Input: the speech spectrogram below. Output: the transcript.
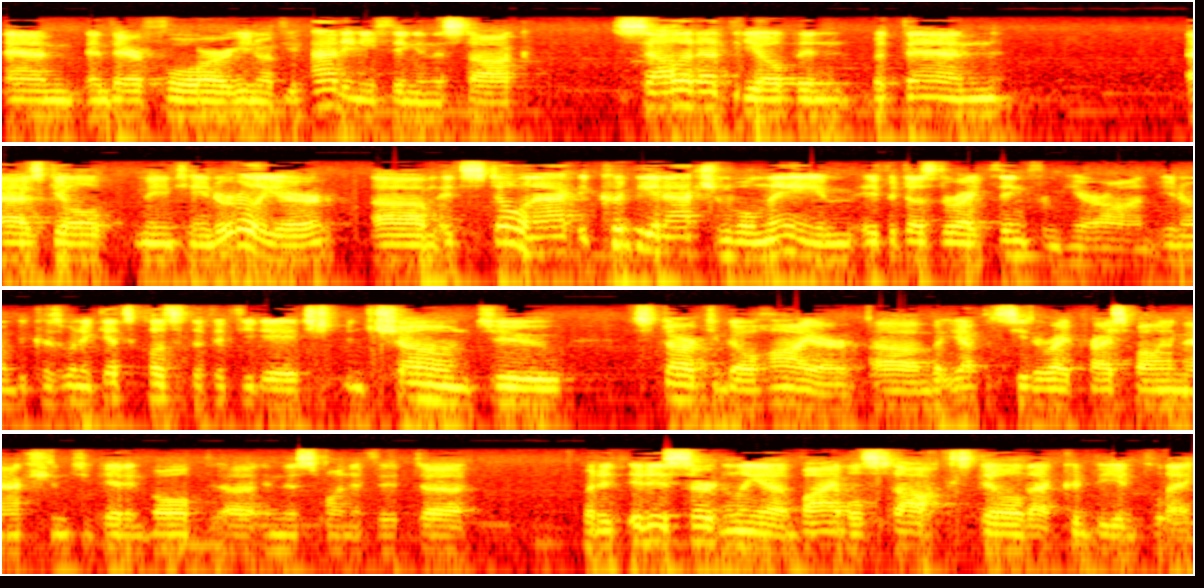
and and therefore you know if you had anything in the stock, sell it at the open, but then as Gil maintained earlier, um, it's still an act. It could be an actionable name if it does the right thing from here on. You know, because when it gets close to the 50 day, it's been shown to start to go higher. Um, but you have to see the right price volume action to get involved uh, in this one. If it, uh, but it, it is certainly a viable stock still that could be in play.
